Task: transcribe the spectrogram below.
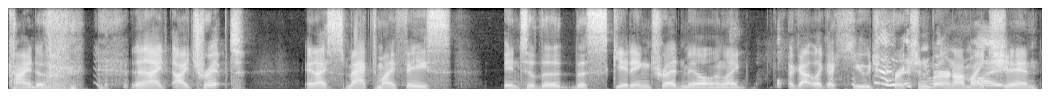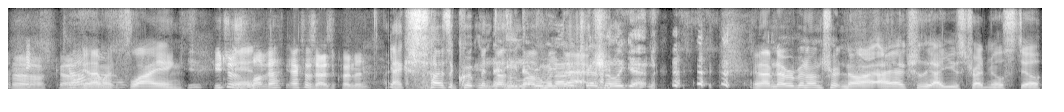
kind of. Then i i tripped and i smacked my face into the the skidding treadmill and like i got like a huge friction burn on my flying. chin Oh god. and i went flying You just And- love ex- exercise equipment. exercise equipment And he doesn't never love me went on a back. treadmill again. and I've never been on tre- no. I, I actually I use treadmills still.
